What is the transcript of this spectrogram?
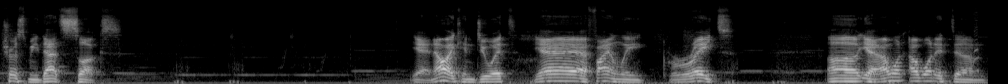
Trust me, that sucks. Yeah, now I can do it. Yeah, finally. Great. Uh, yeah, I want I wanted um,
